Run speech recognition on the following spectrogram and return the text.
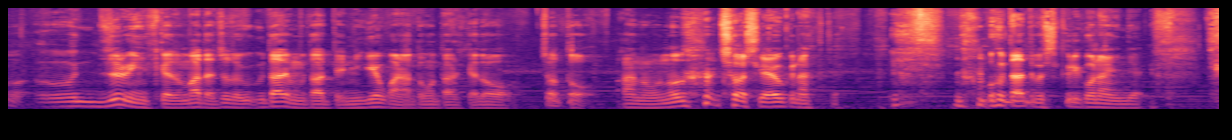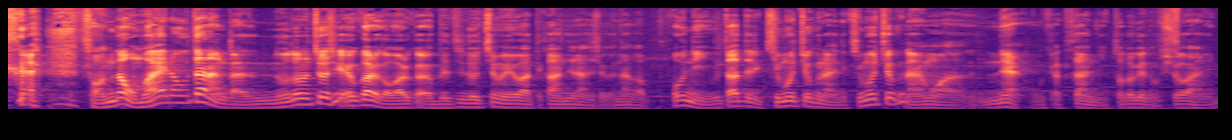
ー、ずるいんですけどまだちょっと歌でも歌って逃げようかなと思ったんですけどちょっとあの喉の調子が良くなくて。何も歌ってもしっくりこないんで。そんなお前の歌なんか喉の調子が良かるか悪いか別にどっちもええわって感じなんでしょうけどなんか本人歌ってて気持ちよくないんで気持ちよくないもんはねお客さんに届けてもしょうがないんで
